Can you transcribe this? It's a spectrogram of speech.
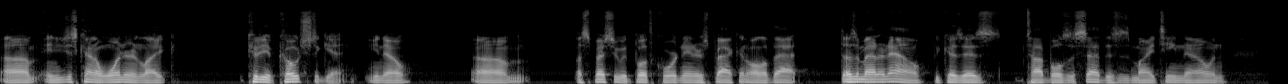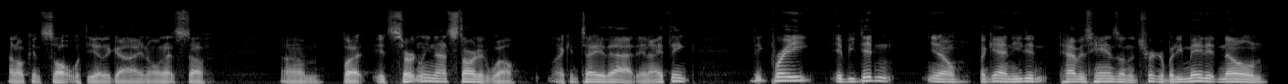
um, and you're just kind of wondering like, could he have coached again? You know, um, especially with both coordinators back and all of that. Doesn't matter now because as Todd Bowles has said, this is my team now, and I don't consult with the other guy and all that stuff. Um, but it's certainly not started well. I can tell you that. And I think I think Brady, if he didn't, you know, again, he didn't have his hands on the trigger, but he made it known.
